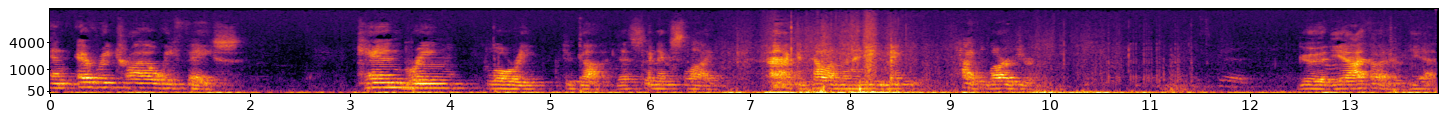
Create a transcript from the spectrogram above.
and every trial we face can bring glory to God. That's the next slide. I can tell I'm going to need to make the type larger. Good. Good. Yeah, I thought, yes,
